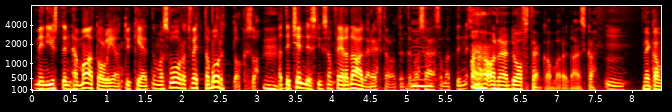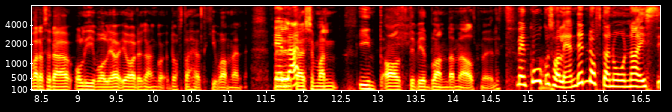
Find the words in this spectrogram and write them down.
Men just den här matoljan tycker jag att den var svår att tvätta bort också. Mm. Att det kändes liksom flera dagar efteråt att det var så här som att den... Och den här doften kan vara ganska... Mm. Den kan vara sådär olivolja, ja det kan dofta helt kiva men, men Eller- kanske man inte alltid vill blanda med allt möjligt. Men kokosoljan den doftar nog nice.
